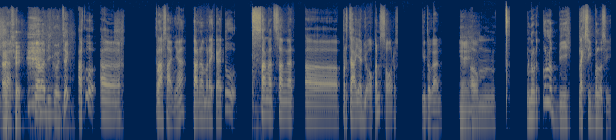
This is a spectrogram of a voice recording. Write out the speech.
Nah, oke Kalau di Gojek aku eh, kerasanya karena mereka itu sangat-sangat eh, percaya di open source gitu kan. ya, ya. em, menurutku lebih fleksibel sih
